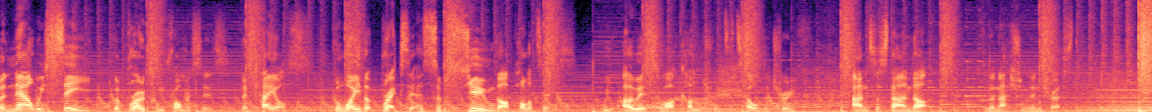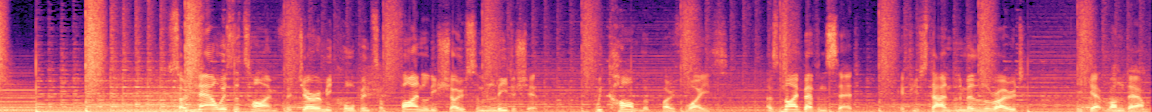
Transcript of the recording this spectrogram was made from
But now we see the broken promises, the chaos, the way that Brexit has subsumed our politics. We owe it to our country to tell the truth and to stand up for the national interest. So now is the time for Jeremy Corbyn to finally show some leadership. We can't look both ways. As Nye Bevan said, if you stand in the middle of the road, you get run down.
